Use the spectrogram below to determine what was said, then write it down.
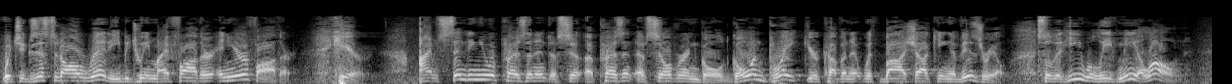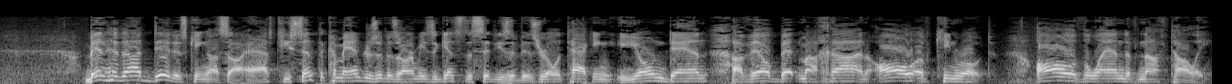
which existed already between my father and your father. Here, I'm sending you a present of, a present of silver and gold. Go and break your covenant with Baasha, king of Israel, so that he will leave me alone. Ben Hadad did as King Asa asked. He sent the commanders of his armies against the cities of Israel, attacking Iyon, Dan, Avel, Bet Maachah, and all of Kinrot, all of the land of Naphtali.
